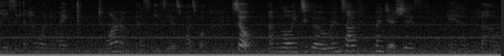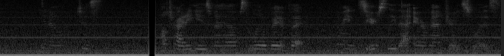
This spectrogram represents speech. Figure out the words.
lazy and I want to make tomorrow as easy as possible. So I'm going to go rinse off my dishes and um, you know just I'll try to use my abs a little bit. But I mean seriously, that air mattress was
